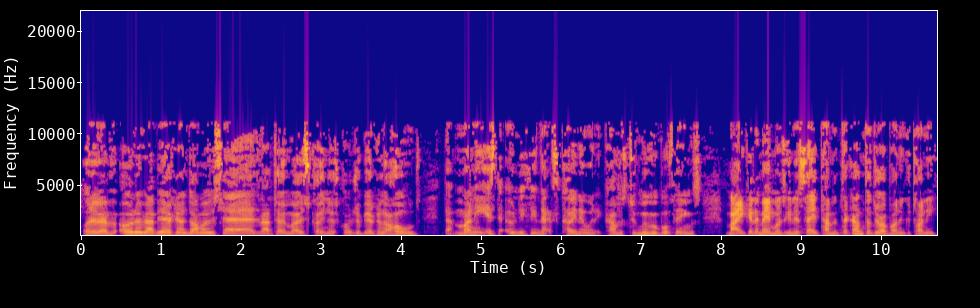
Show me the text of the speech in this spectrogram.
Or the Rabbi Yochanan and Dama who says, Vatomos koinos, according to Rabbi holds that money is the only thing that's koina when it comes to movable things. Mike and the was going to say, Taman Takanta to Rabbanin Katani.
